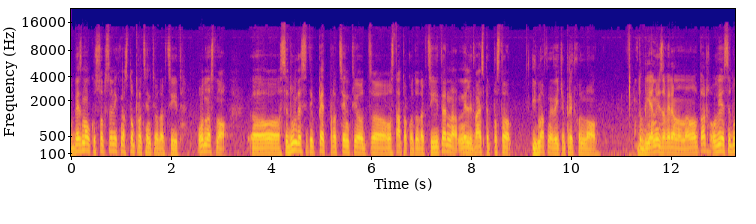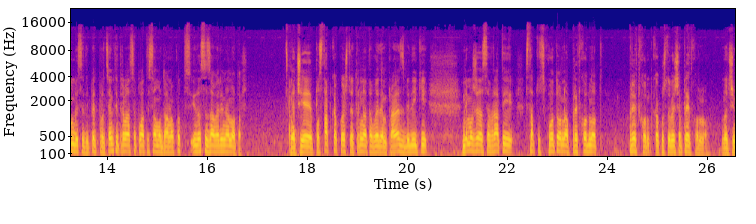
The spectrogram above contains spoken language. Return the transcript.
безмалку собственик на 100% од акциите. Односно, 75% од остатокот од акциите, на, нели 25% имавме веќе предходно добиено и заверено на нотар, овие 75% треба да се плати само данокот и да се завери на нотар. Значи е постапка која што е тргната во еден правец, бидејќи не може да се врати статус квото на предходнот предход, како што беше предходно. Значи,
